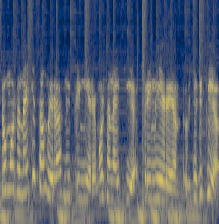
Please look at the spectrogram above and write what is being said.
то можно найти самые разные примеры. Можно найти примеры в языке,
